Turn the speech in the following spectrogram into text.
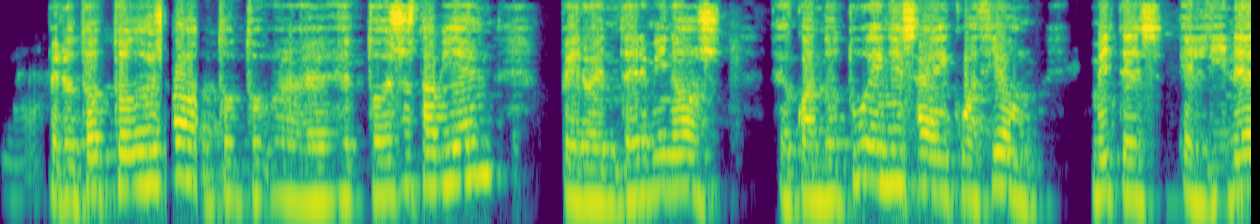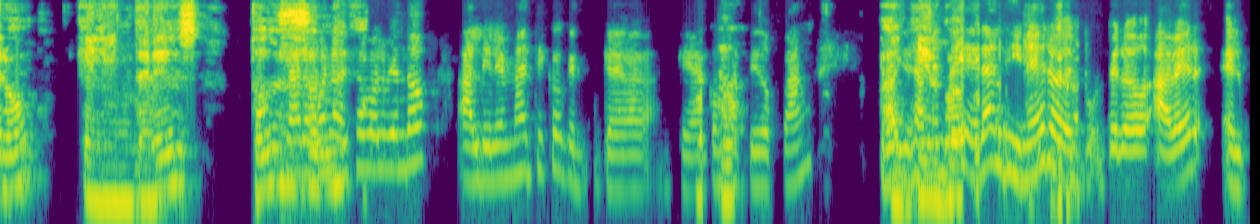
nada. Pero todo, eso, eh, todo eso está bien, pero en términos, eh, cuando tú en esa ecuación metes el dinero, el interés, todo eso... Claro, bueno, eso volviendo al dilemático que, que, ha compartido Juan, precisamente era el dinero, pero a ver, el,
